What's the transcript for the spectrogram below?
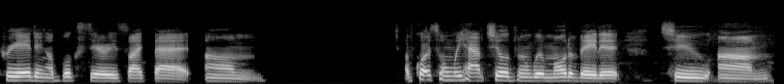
creating a book series like that. Um, of course, when we have children, we're motivated to um,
